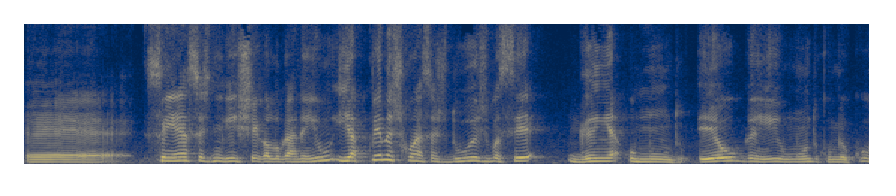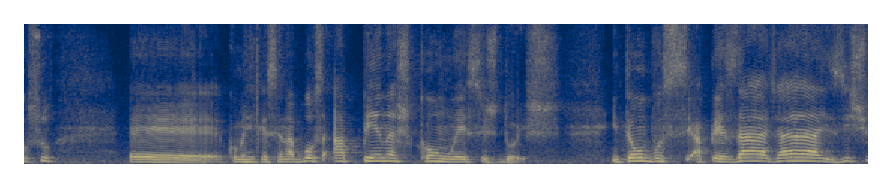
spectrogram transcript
é, sem essas ninguém chega a lugar nenhum e apenas com essas duas você ganha o mundo. Eu ganhei o mundo com o meu curso é, Como Enriquecer na Bolsa apenas com esses dois. Então, você, apesar de, ah, existe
